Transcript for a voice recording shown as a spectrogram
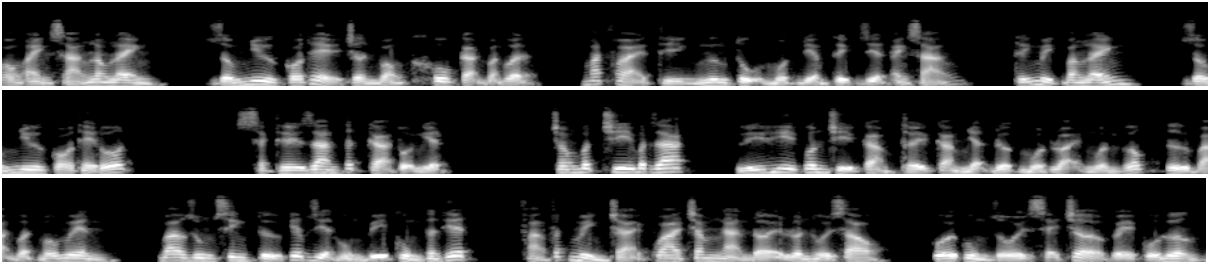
phóng ánh sáng long lanh, giống như có thể chân bóng khô cạn vật vật, mắt phải thì ngưng tụ một điểm tịch diện ánh sáng, tĩnh mịch băng lãnh, giống như có thể đốt. Sạch thế gian tất cả tội nghiệt trong bất chi bất giác, lý hy quân chỉ cảm thấy cảm nhận được một loại nguồn gốc từ vạn vật mẫu nguyên, bao dung sinh tử tiếp diện hùng vĩ cùng thân thiết phản phất mình trải qua trăm ngàn đời luân hồi sau, cuối cùng rồi sẽ trở về cố hương.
